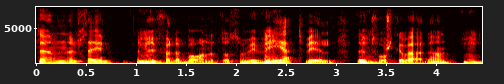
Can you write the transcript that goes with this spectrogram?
den, säg, det nyfödda barnet då, som vi vet vill utforska världen. Mm.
